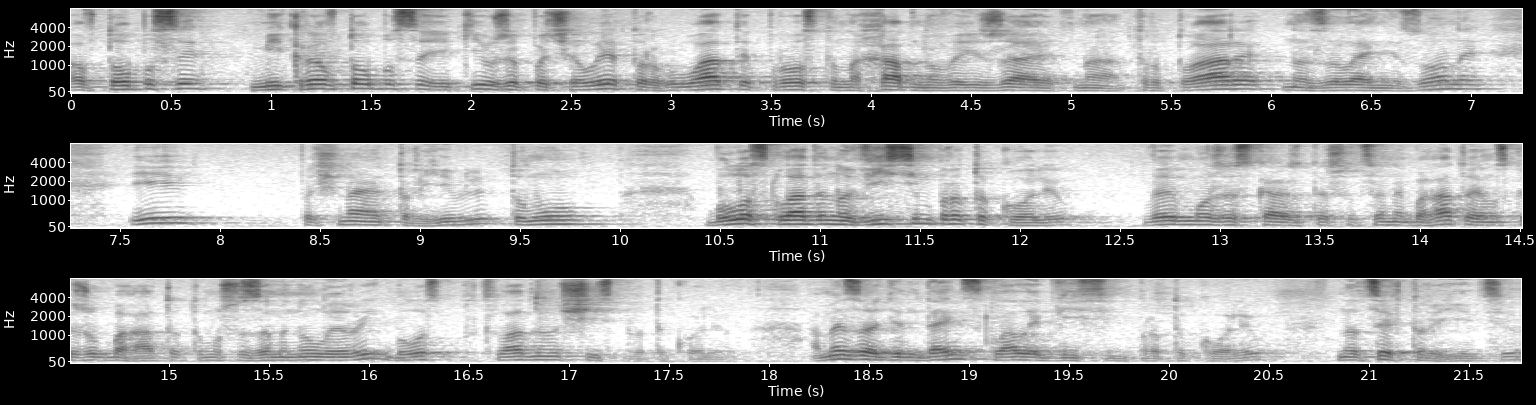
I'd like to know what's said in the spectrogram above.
автобуси, мікроавтобуси, які вже почали торгувати, просто нахабно виїжджають на тротуари, на зелені зони і починають торгівлю. Тому було складено вісім протоколів Ви може скажете, що це небагато, я вам скажу багато, тому що за минулий рік було складено 6 протоколів. А ми за один день склали 8 протоколів на цих торгівців.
